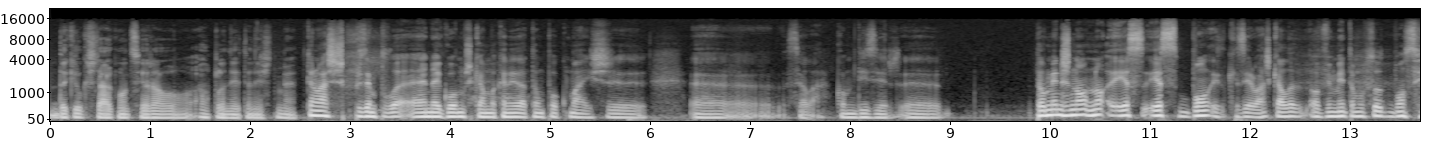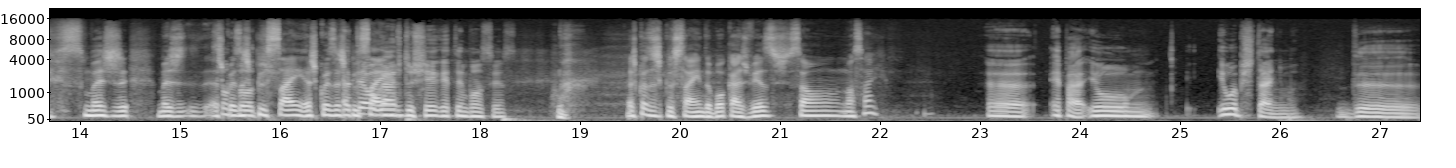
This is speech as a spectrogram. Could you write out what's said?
daquilo que está a acontecer ao, ao planeta neste momento. Então não achas que, por exemplo, a Ana Gomes, que é uma candidata um pouco mais, uh, uh, sei lá, como dizer, pelo menos não, não- esse, esse bom, quer dizer, eu acho que ela obviamente é uma pessoa de bom senso, mas, mas as São coisas que todos. lhe saem, as coisas que Até lhe o saem, gajo do Chega tem bom senso. as coisas que lhe saem da boca às vezes são, não sei. Uh, epá, eu, eu abstenho-me de,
